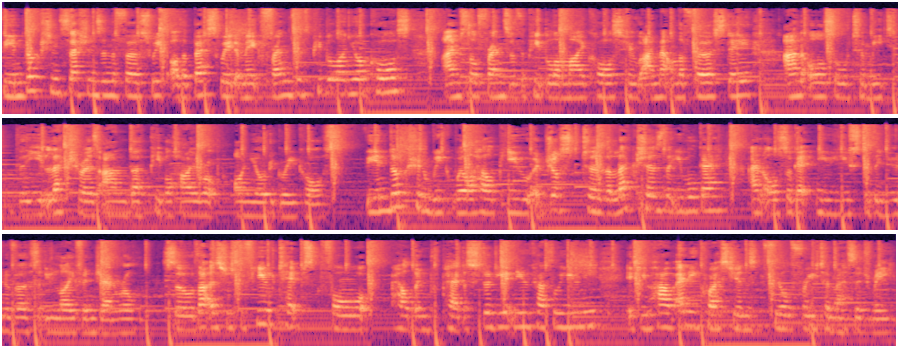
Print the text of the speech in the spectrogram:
The induction sessions in the first week are the best way to make friends with people on your course. I'm still friends with the people on my course who I met on the first day and also to meet the lecturers and the people higher up on your degree course. The induction week will help you adjust to the lectures that you will get and also get you used to the university life in general. So that is just a few tips for helping prepare to study at Newcastle Uni. If you have any questions, feel free to message me.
